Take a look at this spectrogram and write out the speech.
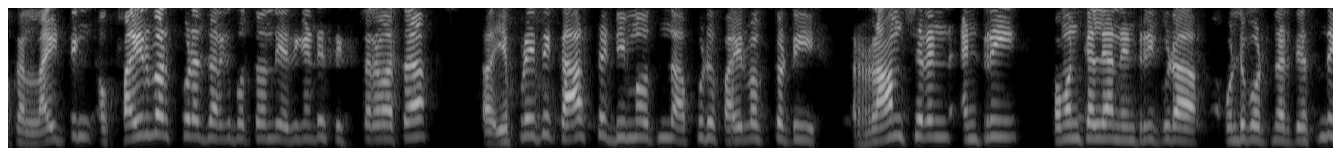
ఒక లైటింగ్ ఒక ఫైర్ వర్క్ కూడా జరగబోతోంది. ఎందుకంటే సిక్స్ తర్వాత ఎప్పుడైతే కాస్త డిమ్ అవుతుందో అప్పుడు ఫైర్ వర్క్ తోటి రామ్ చరణ్ ఎంట్రీ పవన్ కళ్యాణ్ ఎంట్రీ కూడా ఉండిపోతున్నట్టు తెలుస్తుంది.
